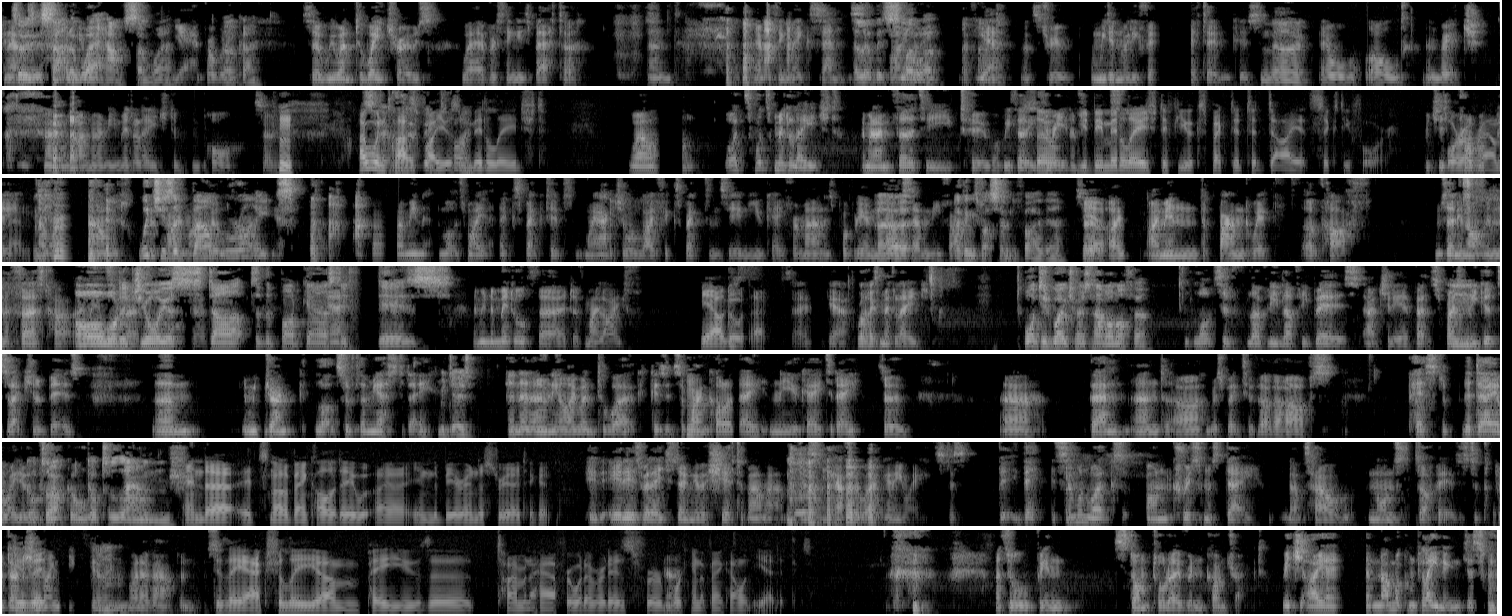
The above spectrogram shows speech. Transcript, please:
you know, So is it sat in a warehouse somewhere? Yeah, probably. Okay. So we went to Waitrose where everything is better and everything makes sense. a little bit finally. slower, I found. Yeah, that's true. And we didn't really fit, fit in because No. they're all old and rich, and I'm only middle aged and poor. So, Hmm. I wouldn't So, classify you as middle aged. well, what's what's middle aged? I mean, I'm 32. I'll be 33. So in a you'd be middle aged if you expected to die at 64. Which is or probably around then. around Which the is time I about right. yeah. I mean, what's my expected, my actual life expectancy in the UK for a man is probably only about Uh, 75. I think it's about 75, yeah. so. Yeah. I'm I'm in the bandwidth of half. I'm certainly not in the first half. Oh, what a joyous quarter. start to the podcast Yeah. it is. I'm in the middle third of my life. Yeah, I'll go with that. So yeah, Right. that's middle age. What did Waitrose have on offer? Lots of lovely, lovely beers. Actually, a surprisingly Mm. good selection of beers. Um, and we drank lots of them yesterday, We did. and then only I went to work because it's a Hmm. bank holiday in the UK today. So uh, Ben and our respective other halves pissed the day away doing Got fuck to, all. got to lounge. And uh, it's not a bank holiday uh, in the beer industry, I take it. It, it is, but they just don't give a shit about that. Just, you have to work anyway. It's just they, they, someone works on Christmas Day. That's how non-stop it is. It's just the production they- line keeps going, Mm. whatever happens. Do they actually um, pay you the time and a half or whatever it is for No. working on a bank holiday? Yeah, I didn't think so. That's all been stomped all over in the contract, which I am. I'm not complaining. Just so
